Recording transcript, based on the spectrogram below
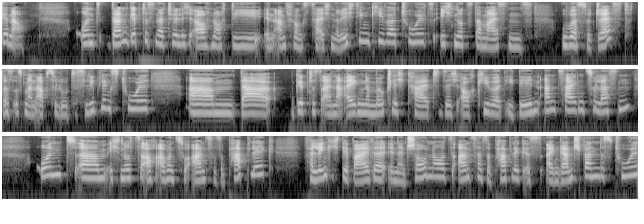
Genau. Und dann gibt es natürlich auch noch die in Anführungszeichen richtigen Keyword-Tools. Ich nutze da meistens Ubersuggest. Das ist mein absolutes Lieblingstool. Ähm, da gibt es eine eigene Möglichkeit, sich auch Keyword-Ideen anzeigen zu lassen. Und ähm, ich nutze auch ab und zu Answer the Public. Verlinke ich dir beide in den Show Notes. Answer the Public ist ein ganz spannendes Tool.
